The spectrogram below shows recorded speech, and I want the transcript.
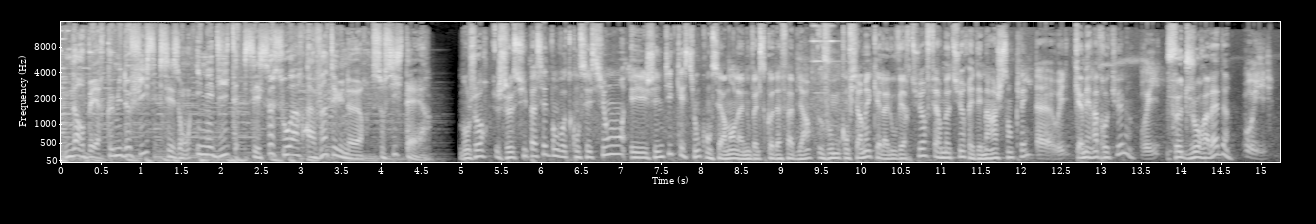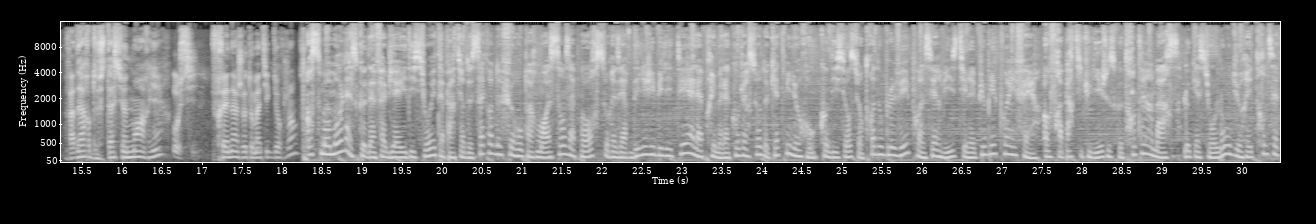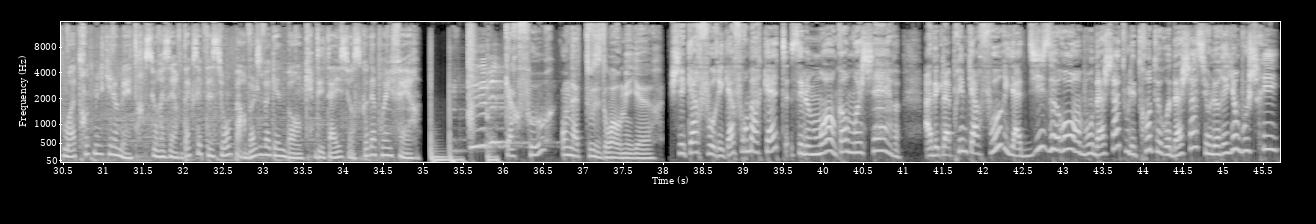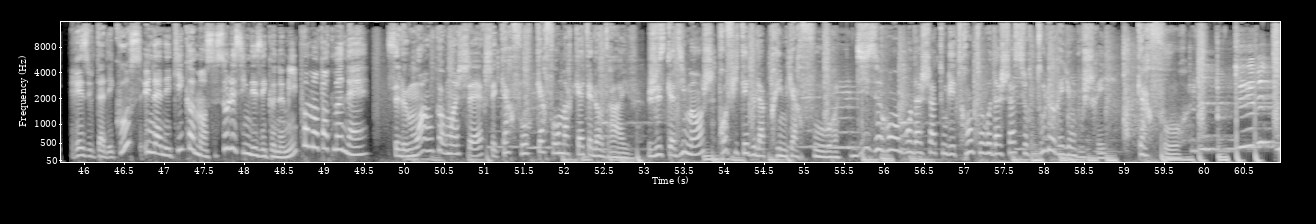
Norbert Commis d'Office, saison inédite, c'est ce soir à 21h sur Sister. Bonjour, je suis passé devant votre concession et j'ai une petite question concernant la nouvelle Skoda Fabia. Vous me confirmez qu'elle a l'ouverture, fermeture et démarrage sans clé? Euh, oui. Caméra de recul? Oui. Feu de jour à LED? Oui. Radar de stationnement arrière? Aussi. Freinage automatique d'urgence? En ce moment, la Skoda Fabia Edition est à partir de 59 euros par mois sans apport, sous réserve d'éligibilité à la prime à la conversion de 4000 euros. Conditions sur www.service-public.fr. Offre à particulier jusqu'au 31 mars. Location longue durée 37 mois, 30 000 km. Sous réserve d'acceptation par Volkswagen Bank. Détails sur skoda.fr. Carrefour, on a tous droit au meilleur. Chez Carrefour et Carrefour Market, c'est le mois encore moins cher. Avec la prime Carrefour, il y a 10 euros en bon d'achat tous les 30 euros d'achat sur le rayon boucherie. Résultat des courses, une année qui commence sous le signe des économies pour mon porte-monnaie. C'est le mois encore moins cher chez Carrefour, Carrefour Market et leur drive. Jusqu'à dimanche, profitez de la prime Carrefour. 10 euros en bon d'achat tous les 30 euros d'achat sur tout le rayon boucherie. Carrefour.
